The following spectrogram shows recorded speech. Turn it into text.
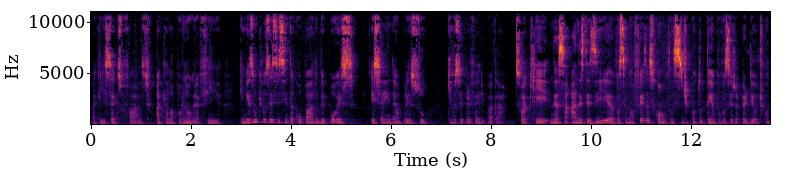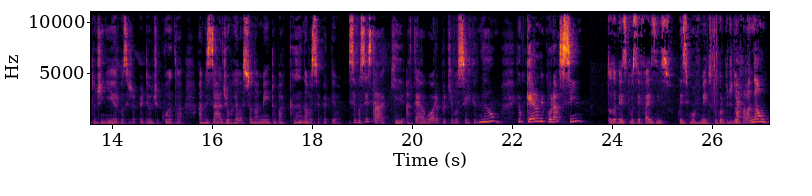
aquele sexo fácil, aquela pornografia. Que mesmo que você se sinta culpado depois, esse ainda é um preço que você prefere pagar. Só que nessa anestesia você não fez as contas de quanto tempo você já perdeu, de quanto dinheiro você já perdeu, de quanta amizade ou relacionamento bacana você perdeu. E se você está aqui até agora é porque você não, eu quero me curar sim. Toda vez que você faz isso, com esse movimento que o corpo de dor fala: "Não,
